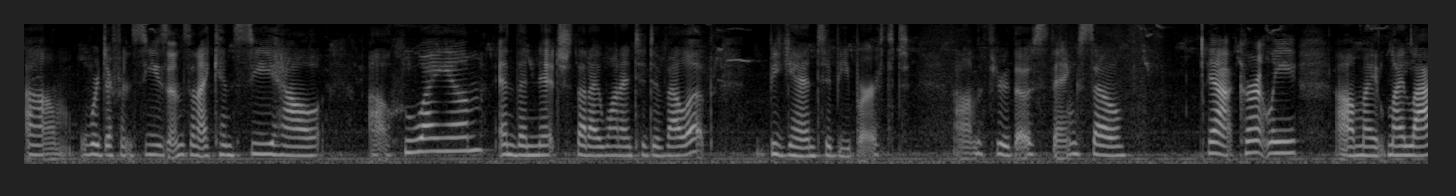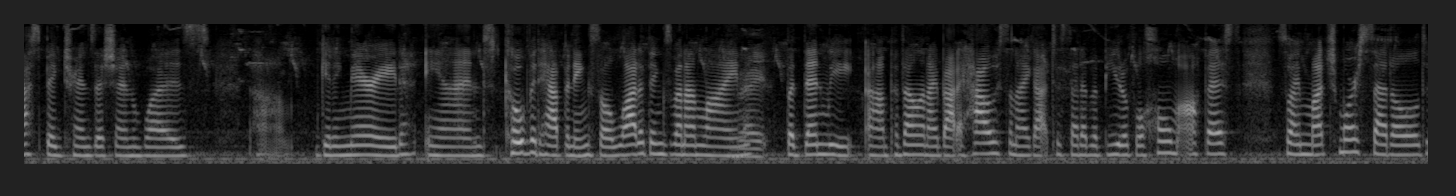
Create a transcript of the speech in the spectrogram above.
um, were different seasons, and I can see how uh, who I am and the niche that I wanted to develop began to be birthed um, through those things. So, yeah, currently, uh, my my last big transition was um, getting married and COVID happening. So a lot of things went online. Right. But then we, um, Pavel and I bought a house and I got to set up a beautiful home office. So I'm much more settled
